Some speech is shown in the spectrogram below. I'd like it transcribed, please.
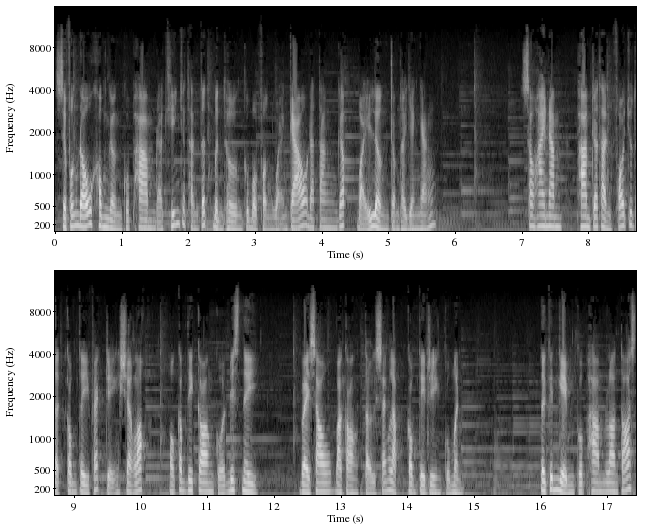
Sự phấn đấu không ngừng của Palm đã khiến cho thành tích bình thường của bộ phận quảng cáo đã tăng gấp 7 lần trong thời gian ngắn. Sau 2 năm, Palm trở thành phó chủ tịch công ty phát triển Sherlock, một công ty con của Disney. Về sau, bà còn tự sáng lập công ty riêng của mình. Từ kinh nghiệm của Palm Lontos,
